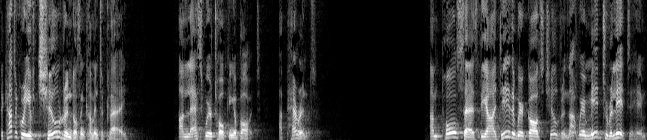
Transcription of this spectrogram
The category of children doesn't come into play unless we're talking about a parent. And Paul says the idea that we're God's children, that we're made to relate to Him,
